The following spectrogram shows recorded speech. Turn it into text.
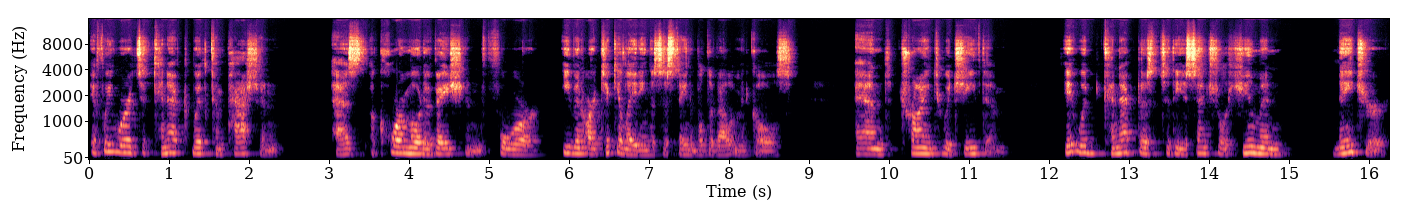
If we were to connect with compassion as a core motivation for even articulating the Sustainable Development Goals and trying to achieve them, it would connect us to the essential human nature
